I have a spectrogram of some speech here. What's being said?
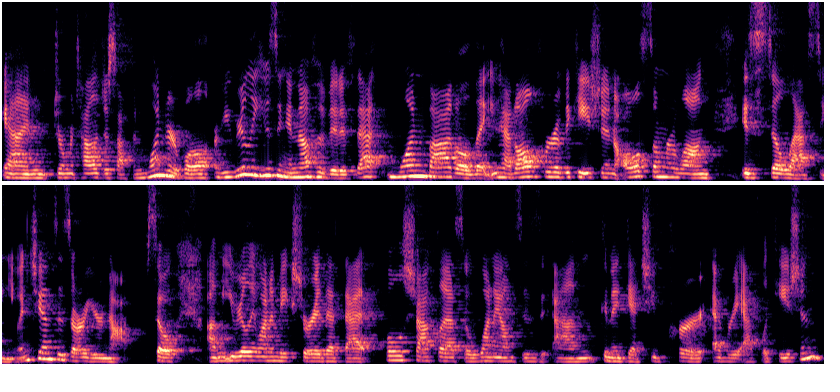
And dermatologists often wonder, Well, are you really using enough of it if that one bottle that you had all for a vacation all summer long is still lasting you? And chances are you're not. So um, you really want to make sure that that full shot glass of one ounce is um, going to get you per every application.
